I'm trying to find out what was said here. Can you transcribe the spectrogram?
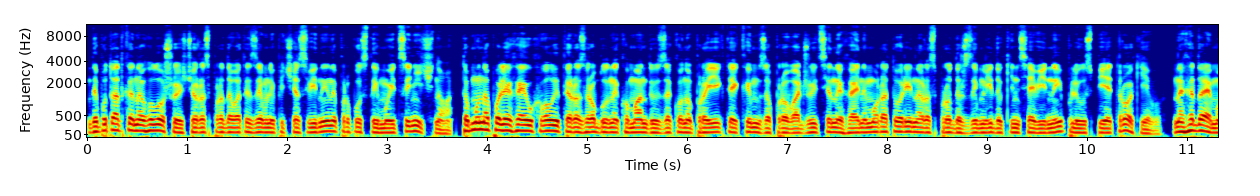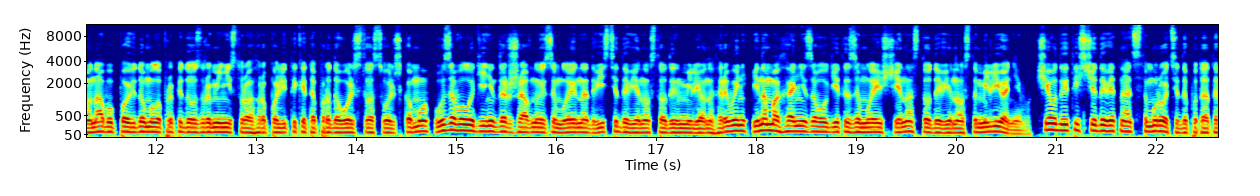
Депутатка наголошує, що розпродавати землю під час війни неприпустимо і цинічно. Тому наполягає ухвалити розроблений командою законопроєкт, яким запроваджується негайний мораторій на розпродаж землі до кінця війни плюс 5 років. Нагадаємо, НАБУ повідомило про підозру міністру агрополітики та продовольства Сольському у заволодінні державною землею на 291 мільйон гривень і намаганні заволодіти землею ще на 190 мільйонів. Ще у 2019 році депутати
